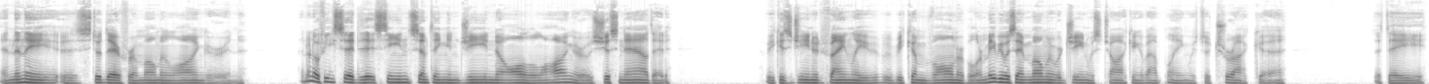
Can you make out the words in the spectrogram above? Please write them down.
And then they uh, stood there for a moment longer. And I don't know if he said they'd seen something in Gene all along or it was just now that because Gene had finally become vulnerable. Or maybe it was that moment where Gene was talking about playing with the truck uh, that they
